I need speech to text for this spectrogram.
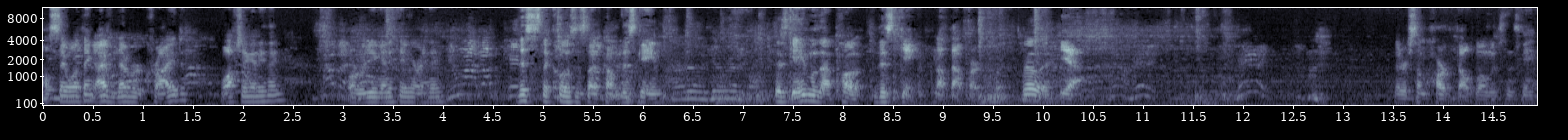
I'll say one thing. I've never cried watching anything or reading anything or anything. You want up here? This is the closest I've come. This game. This game was that part. This game. Not that part. Really? yeah. There are some heartfelt moments in this game.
